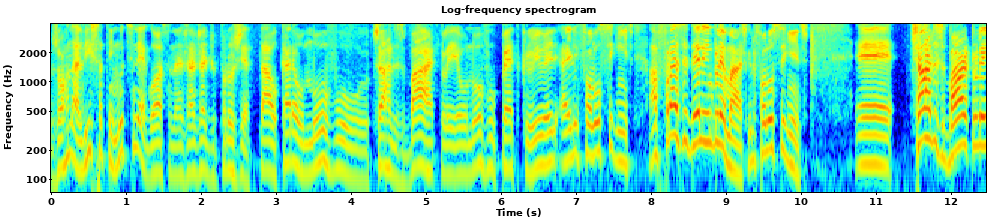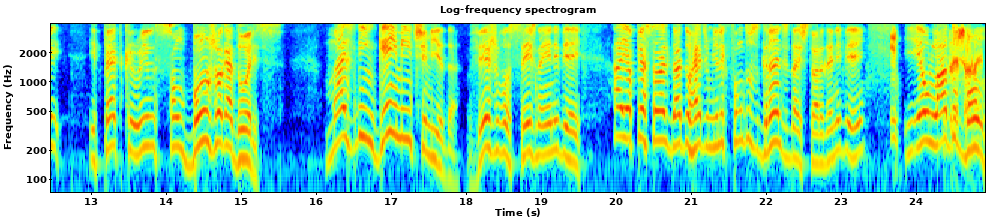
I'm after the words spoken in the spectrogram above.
Jornalista tem muito esse negócio, né? Já, já de projetar. O cara é o novo Charles Barkley, é o novo Pat Creel. Aí ele falou o seguinte: a frase dele é emblemática. Ele falou o seguinte: é, Charles Barkley e Pat Creel são bons jogadores mas ninguém me intimida. Vejo vocês na NBA. Aí a personalidade do Red Miller, que foi um dos grandes da história da NBA, e é o lado bom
